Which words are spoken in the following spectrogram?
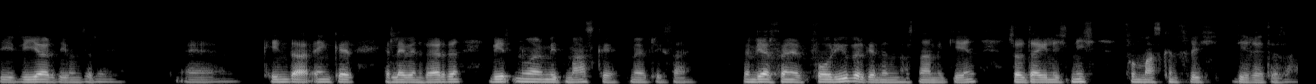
die wir, die unsere äh, Kinder, Enkel erleben werden, wird nur mit Maske möglich sein. Wenn wir für eine vorübergehende Maßnahme gehen, sollte eigentlich nicht von Maskenpflicht die Rede sein.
